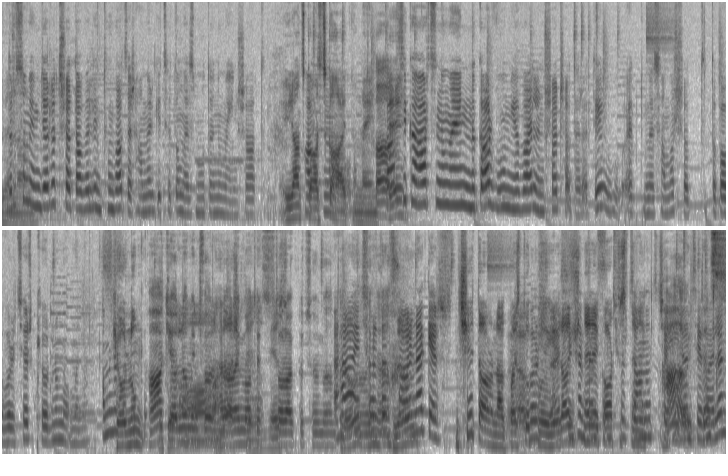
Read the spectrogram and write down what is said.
են։ Դրսում իմ ջելոտ շատ ավելի ընդունված էր, համերգից հետո մեզ մոտենում էին շատ։ Իրանց կարծիքը հայտնում էին, Հա։ թե Կարծիքը հարցնում էին, նկարվում եւ այլն շատ-շատ էր դա ու այդ մեզ համար շատ տպավորիչ էր Քյոլնում մնա։ Քյոլնում Հա, Քյոլնում ինչ որ Ահա, նարի հրաշք է, մոտից ստորակցություն բան։ Ահա, ինչ որ դա Լավ։ տարօրինակ էր։ Չի տարօրինակ, բայց դուք երաժիշտները ծանոթ չէ Հա, եւ այլն,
